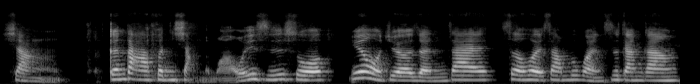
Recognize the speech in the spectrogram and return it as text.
想跟大家分享的吗？我意思是说，因为我觉得人在社会上，不管是刚刚。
